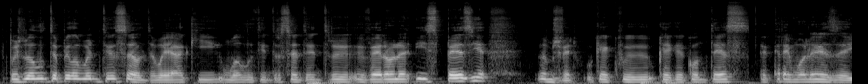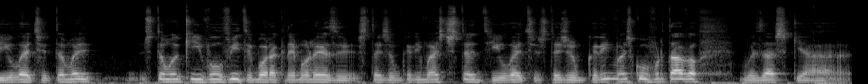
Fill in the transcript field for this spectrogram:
Depois, na luta pela manutenção, também há aqui uma luta interessante entre Verona e Spezia. Vamos ver o que é que, o que, é que acontece. A Cremonese e o Lecce também estão aqui envolvidos, embora a Cremonese esteja um bocadinho mais distante e o Lecce esteja um bocadinho mais confortável, mas acho que há,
